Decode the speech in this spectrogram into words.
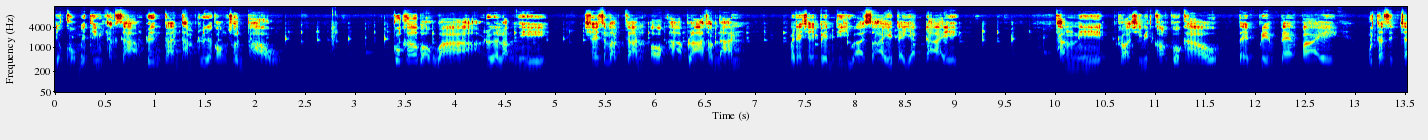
ยังคงไม่ทิ้งทักษะเรื่องการทำเรือของชนเผ่า พวกเขาบอกว่าเรือลำนี้ใช้สำหรับการออกหาปลาเท่านั้น ไม่ได้ใช้เป็นที่อยู่อาศัยแต่อย่างใด ทั้งนี้เพราะชีวิตของพวกเขาได้เปลี่ยนแปลงไปเมื่อตัดสินใจ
